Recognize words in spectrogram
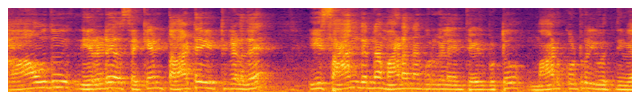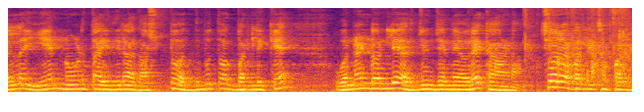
ಯಾವುದು ಎರಡೇ ಸೆಕೆಂಡ್ ತಾಟೆ ಇಟ್ಕೊಳ್ಳದೆ ಈ ಸಾಂಗ್ ಅನ್ನ ಮಾಡೋಣ ಗುರುಗಳೇ ಅಂತ ಹೇಳ್ಬಿಟ್ಟು ಮಾಡಿಕೊಟ್ರು. ಇವತ್ತು ನೀವೆಲ್ಲ ಏನ್ ನೋಡ್ತಾ ಇದ್ದೀರಾ ಅದು ಅಷ್ಟು ಅದ್ಭುತವಾಗಿ ಬರ್ಲಿಕ್ಕೆ one and only Arjun Janya ಅವರೇ ಕಾರಣ. ಚೋರ ಬರ್ಲಿ ಚಪ್ಪಾಳೆ.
